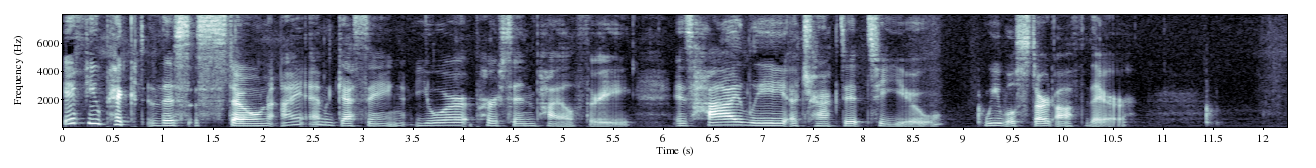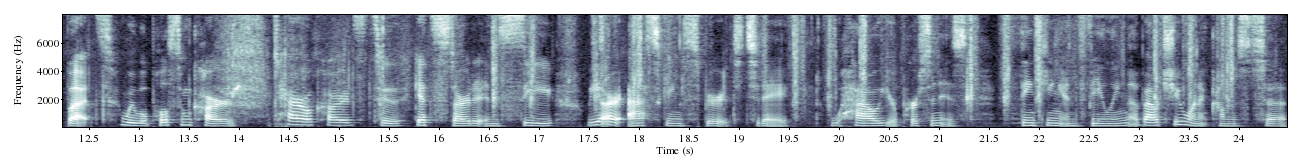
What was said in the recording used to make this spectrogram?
if you picked this stone, I am guessing your person, pile three, is highly attracted to you. We will start off there. But we will pull some cards, tarot cards, to get started and see. We are asking Spirit today how your person is thinking and feeling about you when it comes to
